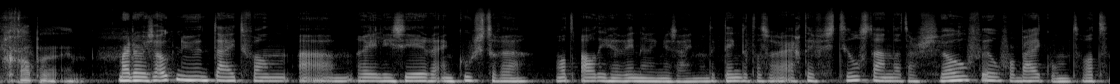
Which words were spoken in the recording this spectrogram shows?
grappen. En, Maar er is ook nu een tijd van ehm, realiseren en koesteren wat al die herinneringen zijn. Want ik denk dat als we er echt even stilstaan, dat er zoveel voorbij komt. Wat,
